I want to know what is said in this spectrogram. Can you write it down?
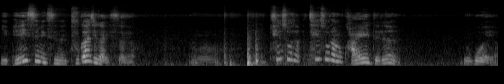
이 베이스 믹스는 두 가지가 있어요. 음, 채소, 채소랑 과일들은 요거예요.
